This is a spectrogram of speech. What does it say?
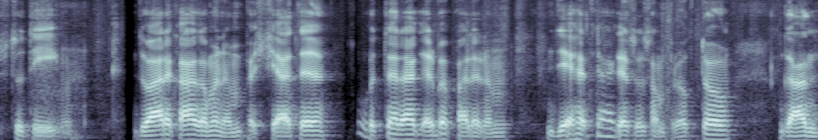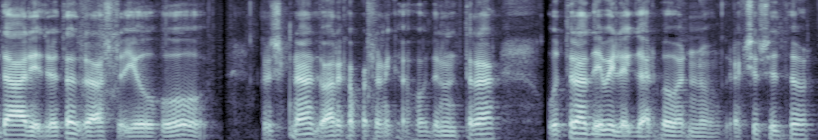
ಸ್ತುತಿ ದ್ವಾರಕಾಗಮನ ಪಶ್ಚಾತ್ ಉತ್ತರ ಗರ್ಭಪಾಲನಂ ದೇಹತ್ಯಾಗಸು ಸಂಪ್ರೋಕ್ತೋ ಗಾಂಧಾರಿ ಧೃತರಾಷ್ಟ್ರಯೋ ಕೃಷ್ಣ ದ್ವಾರಕಾಪಟ್ಟಣಕ್ಕೆ ಹೋದ ನಂತರ ಉತ್ತರಾದೇವಿಯಲ್ಲಿ ಗರ್ಭವನ್ನು ರಕ್ಷಿಸಿದ್ದು,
